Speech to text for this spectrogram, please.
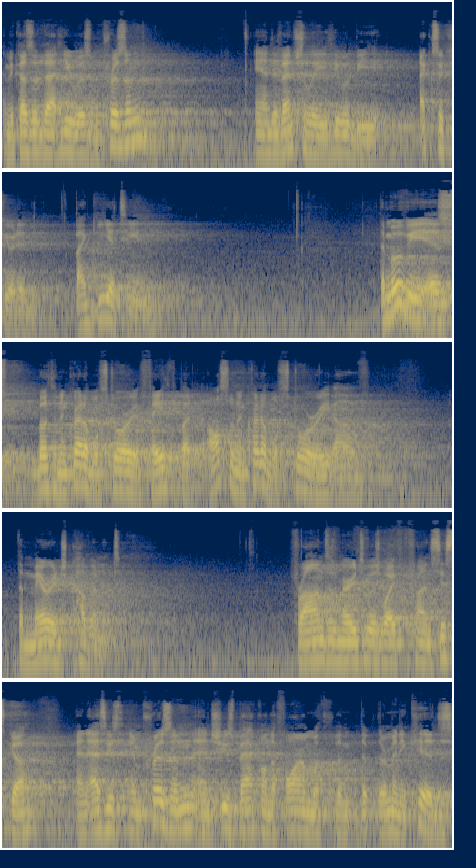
And because of that, he was imprisoned, and eventually he would be executed by guillotine. The movie is both an incredible story of faith, but also an incredible story of the marriage covenant. Franz is married to his wife Franziska, and as he's in prison and she's back on the farm with the, the, their many kids,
